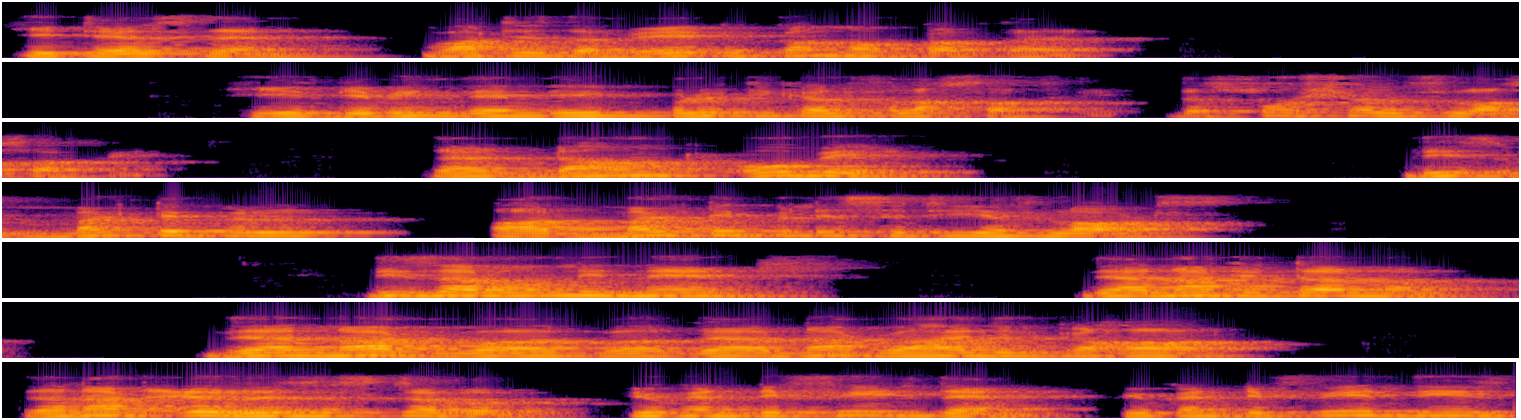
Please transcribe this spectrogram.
he tells them what is the way to come out of that. He is giving them the political philosophy, the social philosophy, that don't obey these multiple or multiplicity of lords. These are only names. They are not eternal. They are not, they are not Wahid al-Kahar. They are not irresistible. You can defeat them. You can defeat these,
